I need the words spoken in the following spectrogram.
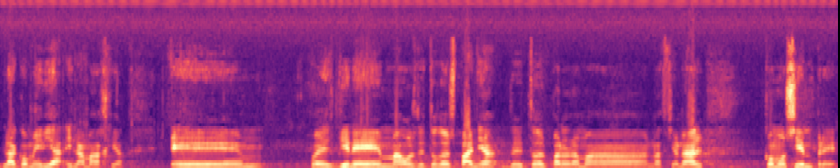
la comedia y la magia. Eh, pues vienen magos de toda España, de todo el panorama nacional. Como siempre,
